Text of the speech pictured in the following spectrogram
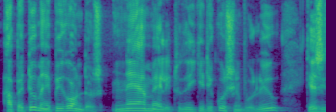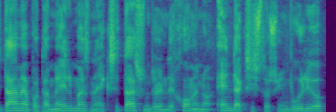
απαιτούμε επιγόντως νέα μέλη του Διοικητικού Συμβουλίου και ζητάμε από τα μέλη μας να εξετάσουν το ενδεχόμενο ένταξη στο Συμβούλιο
